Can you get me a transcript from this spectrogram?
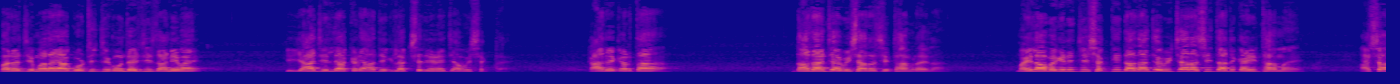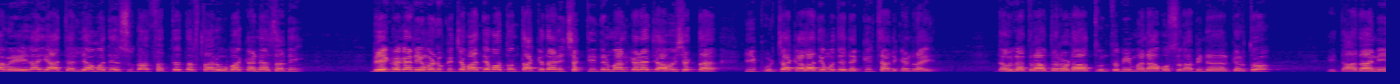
भरतजी मला या गोष्टीची गोंधळची जाणीव आहे की या जिल्ह्याकडे अधिक लक्ष देण्याची आवश्यकता आहे. कार्यकर्ता दादांच्या विचाराशी ठाम राहिला. महिला भगिनींची शक्ती दादांच्या विचाराशी त्या ठिकाणी ठाम आहे. अशा वेळेला या जिल्ह्यामध्ये सुद्धा सत्तेतर स्थान उभं करण्यासाठी वेगवेगळ्या निवडणुकीच्या माध्यमातून ताकद आणि शक्ती निर्माण करण्याची आवश्यकता ही पुढच्या कालावधीमध्ये नक्कीच त्या ठिकाणी राहील. दौलतराव दरोडा तुमचं मी मनापासून अभिनंदन करतो की दादानी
